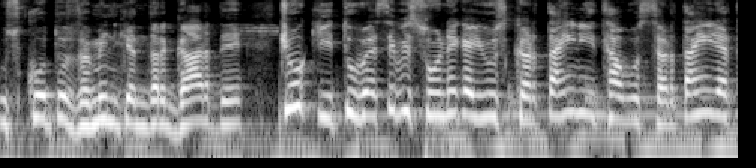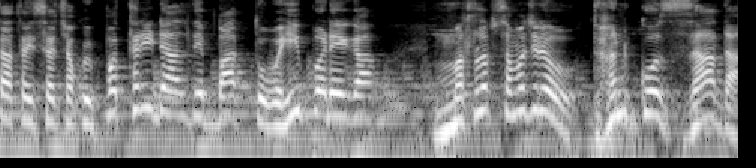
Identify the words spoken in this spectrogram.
उसको तो ज़मीन के अंदर गाड़ दे। क्योंकि तू वैसे भी सोने का यूज़ करता ही नहीं था, वो सड़ता ही रहता था, इससे अच्छा कोई पत्थर ही डाल दे, बात तो वही पड़ेगा। मतलब समझ रहे हो? धन को ज़्यादा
